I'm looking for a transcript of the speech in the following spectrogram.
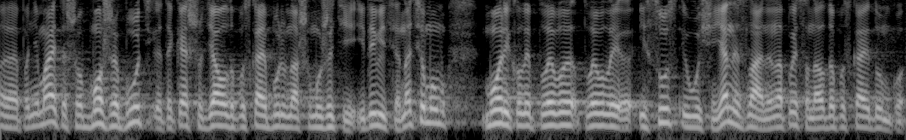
е, понімаєте, що може бути таке, що дьявол допускає бурю в нашому житті. І дивіться, на цьому морі, коли пливли, пливли Ісус і учні, я не знаю, не написано, але допускаю думку.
